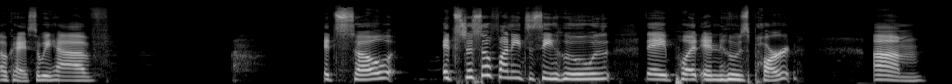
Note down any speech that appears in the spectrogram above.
okay, so we have it's so it's just so funny to see who they put in whose part. Um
